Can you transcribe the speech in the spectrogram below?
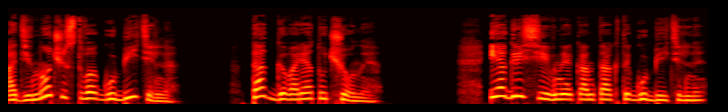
Одиночество губительно. Так говорят ученые. И агрессивные контакты губительны.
